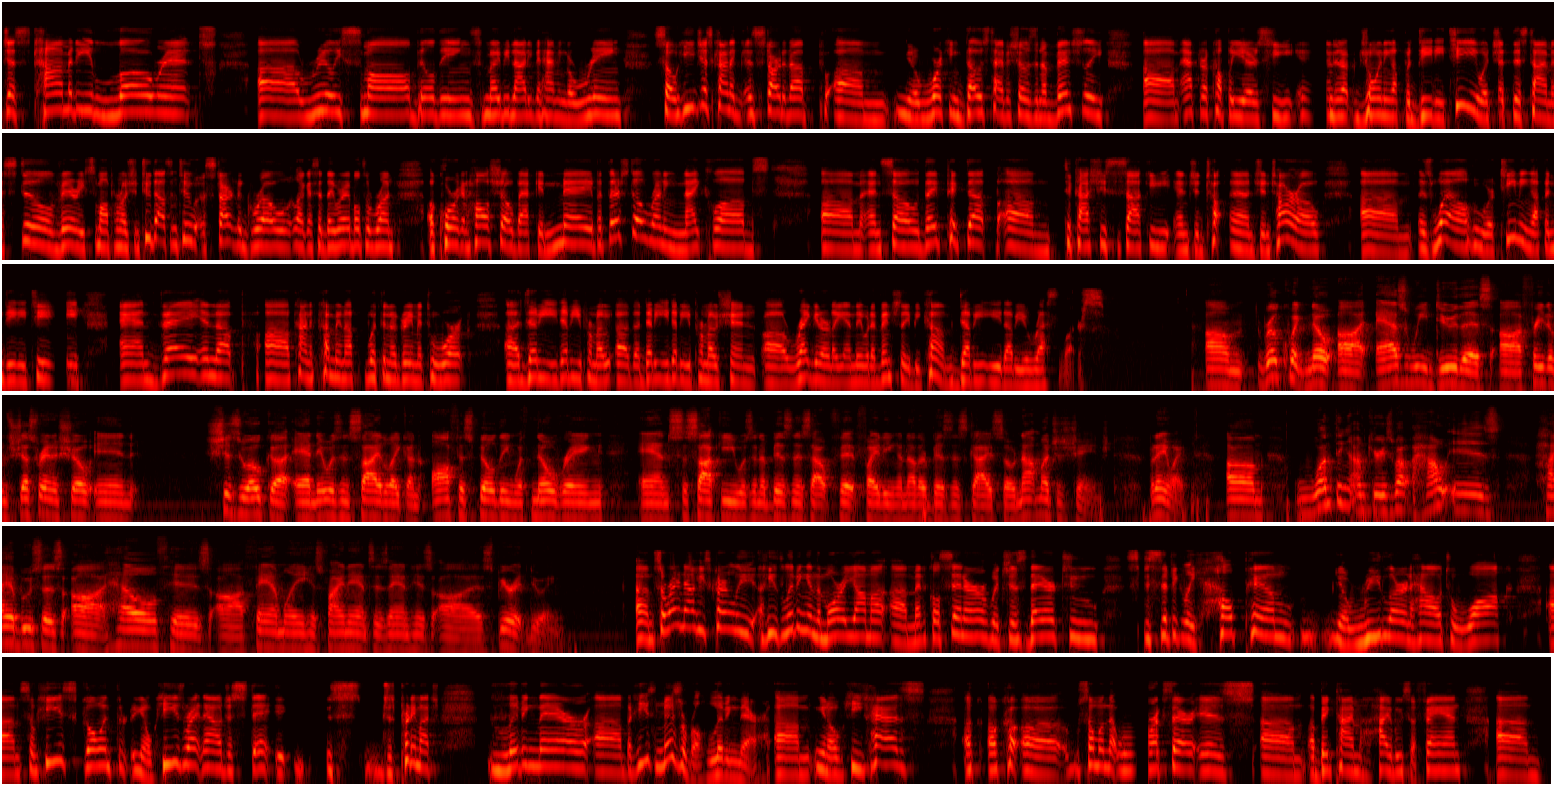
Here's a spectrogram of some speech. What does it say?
just comedy, low rent uh, really small buildings, maybe not even having a ring. So he just kind of started up, um, you know, working those type of shows, and eventually, um, after a couple years, he ended up joining up with DDT, which at this time is still very small promotion. 2002, it was starting to grow. Like I said, they were able to run a Korakuen Hall show back in May, but they're still running nightclubs. Um, and so they've picked up um, Takashi Sasaki and Gentaro um, as well, who were teaming up in DDT, and they end up uh, kind of coming up with an agreement to work uh, WEW promote uh, the WEW promotion uh, regularly, and they would eventually become WEW wrestlers. Um, real quick note: uh, as we do this, uh, Freedoms just ran a show in Shizuoka, and it was inside like an office building with no ring and Sasaki was in a business outfit fighting another business guy, so not much has changed. But anyway, um, one thing I'm curious about: how is Hayabusa's uh, health, his uh, family, his finances, and his uh, spirit doing? Um, so right now he's currently he's living in the Moriyama uh, Medical Center, which is there to specifically help him, you know, relearn how to walk. Um, so he's going through, you know, he's right now just stay, just pretty much living there, uh, but he's miserable living there. Um, you know, he has a, a uh, someone that works there is um, a big time Hayabusa fan. Um,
